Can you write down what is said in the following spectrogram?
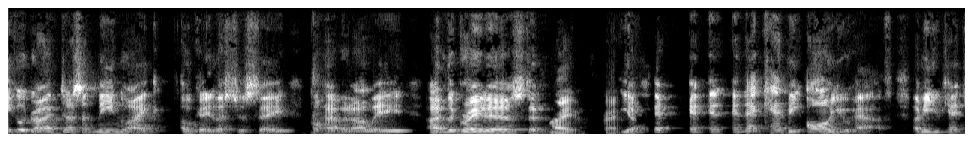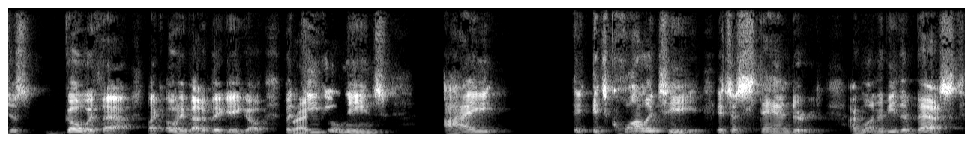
ego drive doesn't mean like okay let's just say muhammad ali i'm the greatest and right right you know and, and, and, and that can't be all you have i mean you can't just go with that like oh i've got a big ego but right. ego means i it's quality. It's a standard. I want to be the best.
